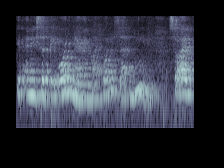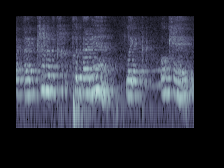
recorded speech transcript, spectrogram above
and you said be ordinary. I'm like, what does that mean? So I, I kind of put that in. Like, okay,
